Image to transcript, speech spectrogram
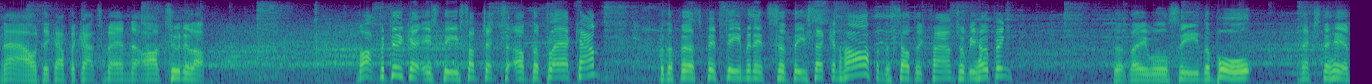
Now Dick Advocaat's men are 2 0 up. Mark Viduka is the subject of the player camp for the first 15 minutes of the second half, and the Celtic fans will be hoping that they will see the ball next to him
